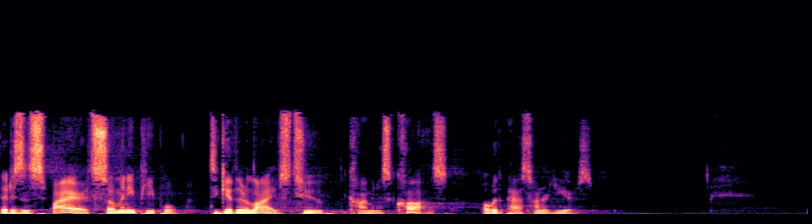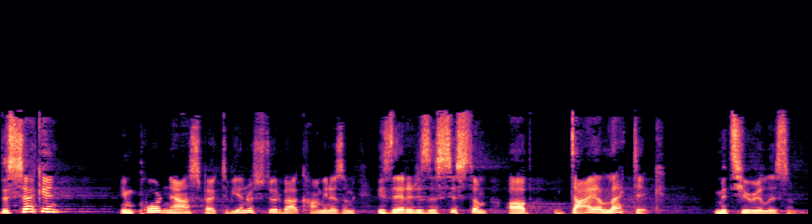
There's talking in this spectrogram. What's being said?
that has inspired so many people to give their lives to the communist cause over the past hundred years. The second important aspect to be understood about communism is that it is a system of dialectic materialism.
